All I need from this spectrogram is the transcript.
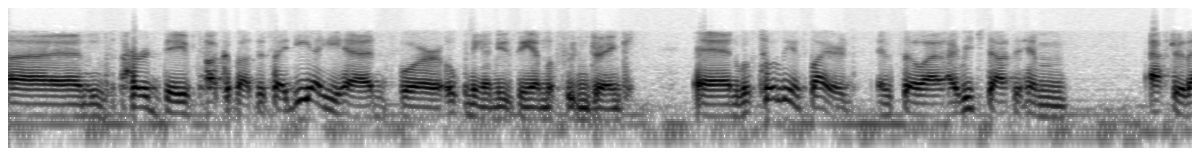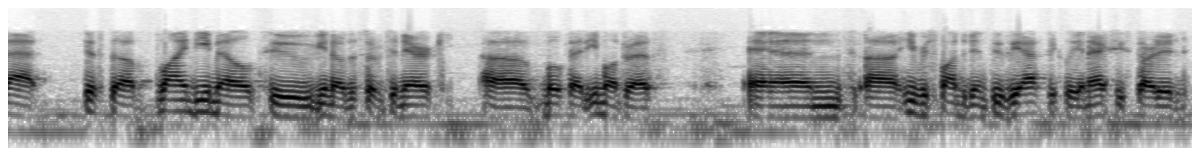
and heard Dave talk about this idea he had for opening a museum of food and drink, and was totally inspired. And so I, I reached out to him after that just a blind email to you know the sort of generic uh, email address, and uh, he responded enthusiastically, and actually started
